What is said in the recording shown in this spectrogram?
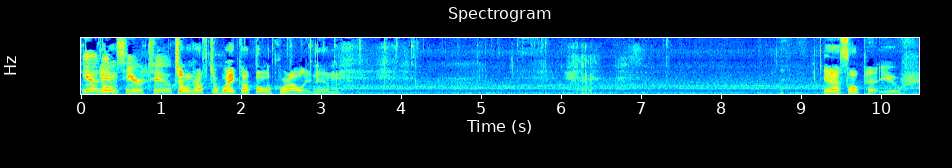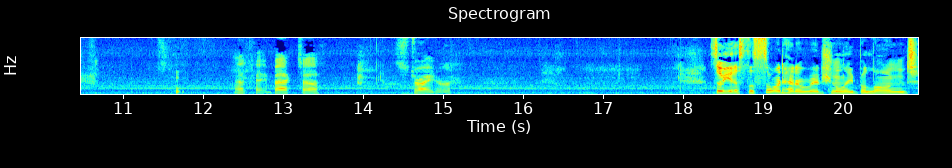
Yeah, Don't- Nim's here too. don't have to wake up all growly, Nim. Yes, I'll pet you. Okay, back to Strider. So yes, the sword had originally belonged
